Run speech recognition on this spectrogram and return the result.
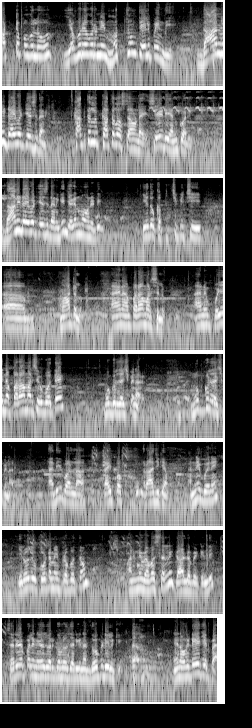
పట్టపొగులు ఎవరెవరిని మొత్తం తేలిపోయింది. దాన్ని డైవర్ట్ చేసేదానికి కథలు కథలు వస్తూ ఉన్నాయి సిఐడి ఎంక్వైరీ దాన్ని డైవర్ట్ చేసేదానికి జగన్మోహన్ రెడ్డి ఏదో ఒక పిచ్చి పిచ్చి మాటలు ఆయన పరామర్శలు. ఆయన పోయిన పరామర్శకు పోతే ముగ్గురు చచ్చిపోయినారు. ముగ్గురు చచ్చిపోయినారు. అది వాళ్ళ టైప్ ఆఫ్ రాజకీయం. అన్నీ పోయినాయి. ఈరోజు కూటమి ప్రభుత్వం అన్ని వ్యవస్థల్ని గాడిలో పెట్టింది. సర్వేపల్లి నియోజకవర్గంలో జరిగిన దోపిడీలకి నేను ఒకటే చెప్పా.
